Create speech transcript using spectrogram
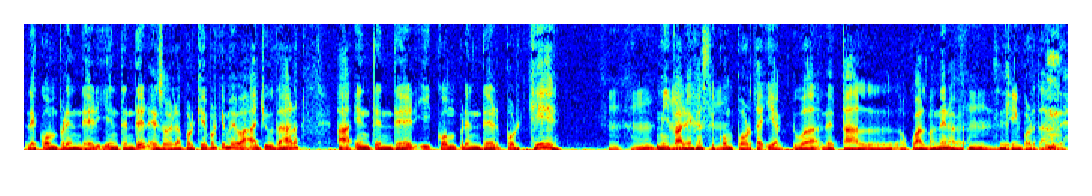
de comprender y entender eso, ¿verdad? ¿Por qué? Porque me va a ayudar a entender y comprender por qué mi pareja se comporta y actúa de tal o cual manera, ¿verdad? Mm, qué, importante,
